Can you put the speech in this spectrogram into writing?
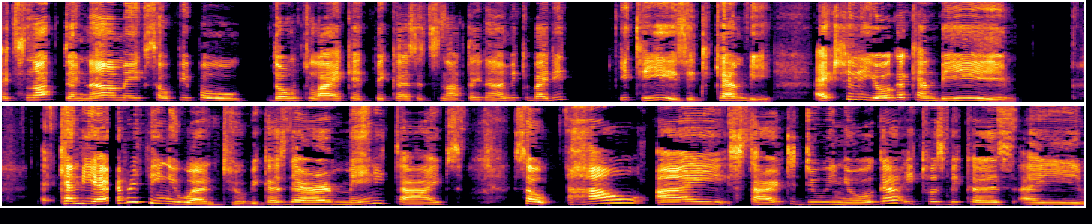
it's not dynamic so people don't like it because it's not dynamic but it it is it can be actually yoga can be can be everything you want to because there are many types so how i started doing yoga it was because i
